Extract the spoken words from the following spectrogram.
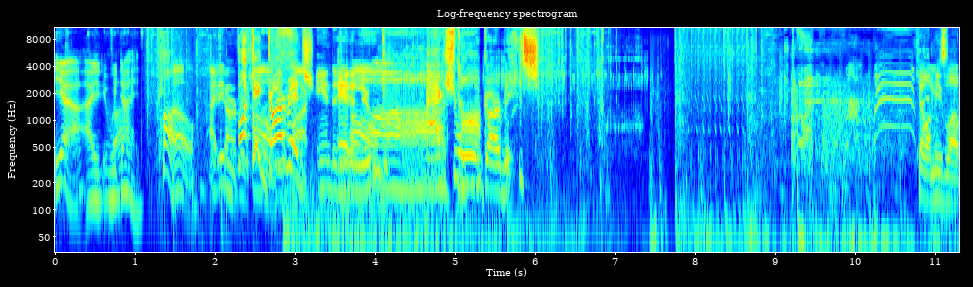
Yeah, I we died. Huh. Oh, I didn't. Fucking oh, garbage! fuck. And a And a nuke. nuke. Ah, Actual garbage. Kill him, he's low.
